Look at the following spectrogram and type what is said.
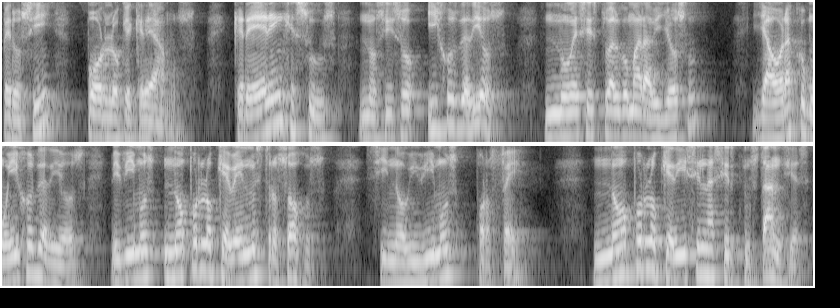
pero sí por lo que creamos. Creer en Jesús nos hizo hijos de Dios. ¿No es esto algo maravilloso? Y ahora como hijos de Dios vivimos no por lo que ven nuestros ojos, sino vivimos por fe no por lo que dicen las circunstancias,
